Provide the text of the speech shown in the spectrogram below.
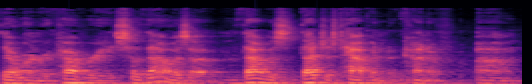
that were in recovery. So that was a that was that just happened kind of um,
